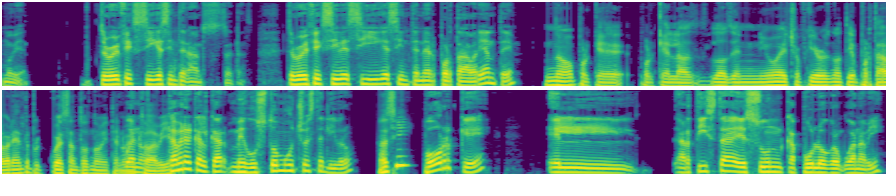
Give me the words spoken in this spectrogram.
Muy bien. Terrifix sigue sin tener. ah. Terrifix sigue, sigue sin tener portada variante. No, porque, porque los, los de New Age of Heroes no tienen portada variante porque cuestan 2.99 bueno, todavía. cabe recalcar, me gustó mucho este libro ¿Ah, sí? porque el artista es un Capulo wannabe.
